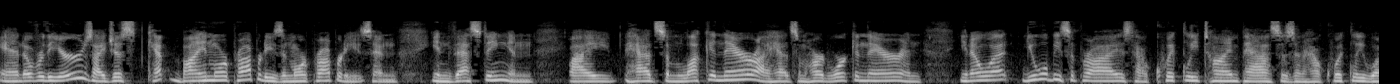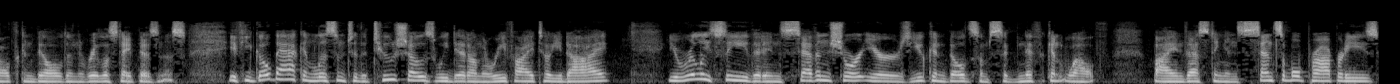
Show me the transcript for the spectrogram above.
And over the years, I just kept buying more properties and more properties and investing. And I had some luck in there. I had some hard work in there. And you know what? You will be surprised how quickly time passes and how quickly wealth can build in the real estate business. If you go back and listen to the two shows we did on the refi till you die, you really see that in seven short years you can build some significant wealth by investing in sensible properties,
